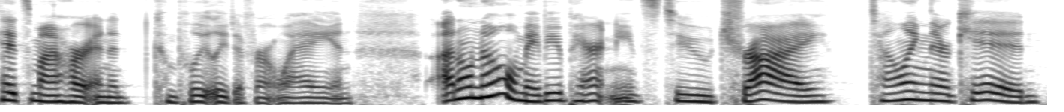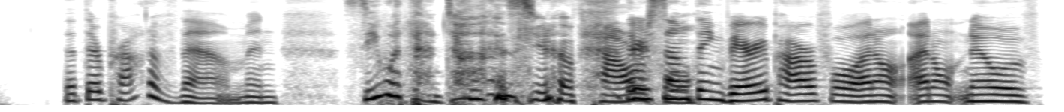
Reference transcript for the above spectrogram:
hits my heart in a completely different way and i don't know maybe a parent needs to try telling their kid that they're proud of them and see what that does you know there's something very powerful i don't i don't know of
